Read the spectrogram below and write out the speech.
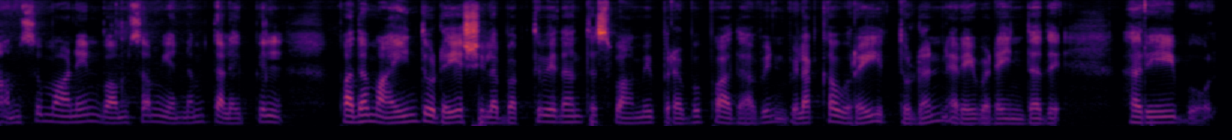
அம்சுமானின் வம்சம் என்னும் தலைப்பில் பதம் ஐந்துடைய சில பக்திவேதாந்த சுவாமி பிரபுபாதாவின் விளக்க உரை இத்துடன் நிறைவடைந்தது. ஹரி போல்.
